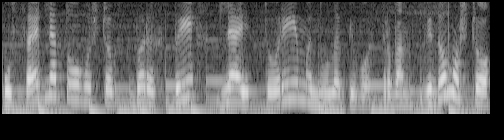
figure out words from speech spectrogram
Усе для того, щоб зберегти для історії минуле півострова. Відомо, що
